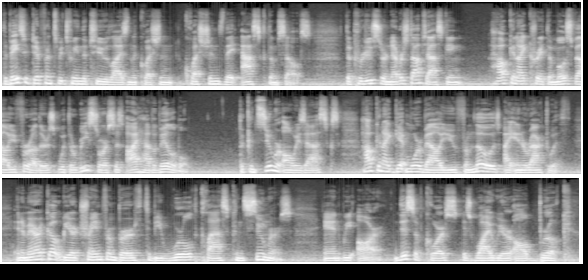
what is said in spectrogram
The basic difference between the two lies in the question questions they ask themselves. The producer never stops asking, how can I create the most value for others with the resources I have available? The consumer always asks, how can I get more value from those I interact with? In America, we are trained from birth to be world class consumers. And we are. This, of course, is why we are all broke.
